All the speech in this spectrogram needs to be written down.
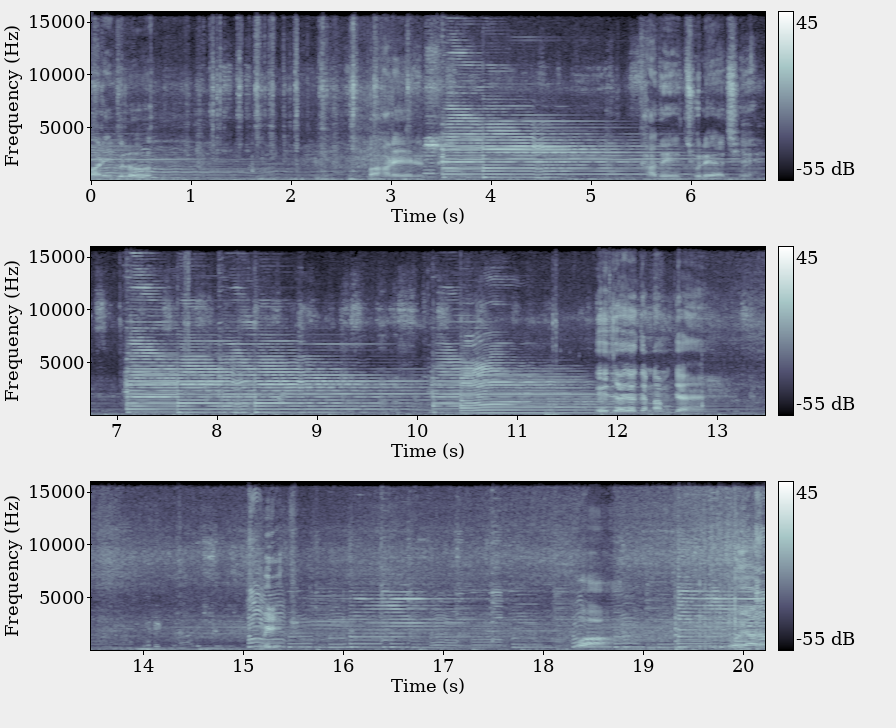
বাড়িগুলো পাহাড়ের খাদে ঝুলে আছে এই জায়গা का नाम क्या है मिरिक वाह we are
